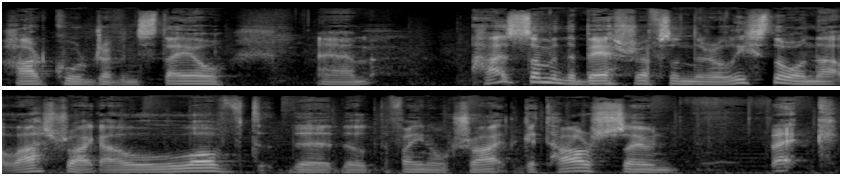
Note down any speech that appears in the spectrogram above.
hardcore driven style. Um, has some of the best riffs on the release though on that last track. I loved the the, the final track. The guitars sound thick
